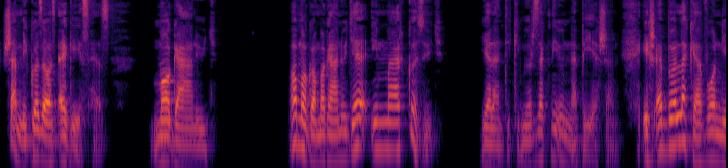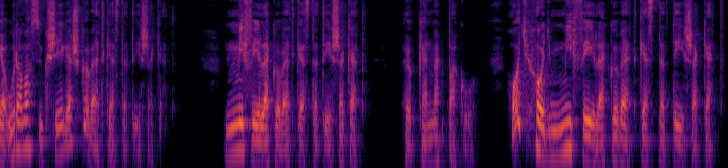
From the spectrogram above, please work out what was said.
semmi köze az egészhez. Magánügy. A maga magánügye immár közügy, jelenti ki Mörzekni ünnepélyesen, és ebből le kell vonnia uram a szükséges következtetéseket. Miféle következtetéseket? Hökken meg Pakó. Hogy, hogy miféle következtetéseket?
